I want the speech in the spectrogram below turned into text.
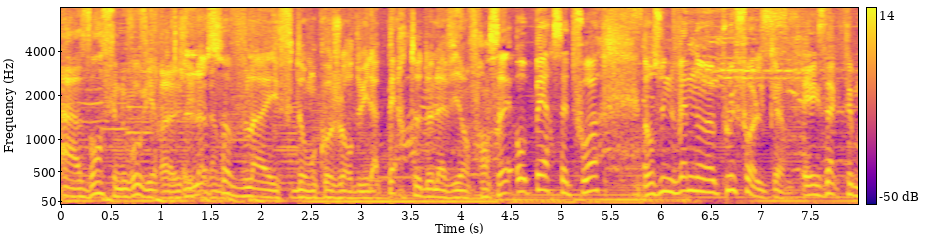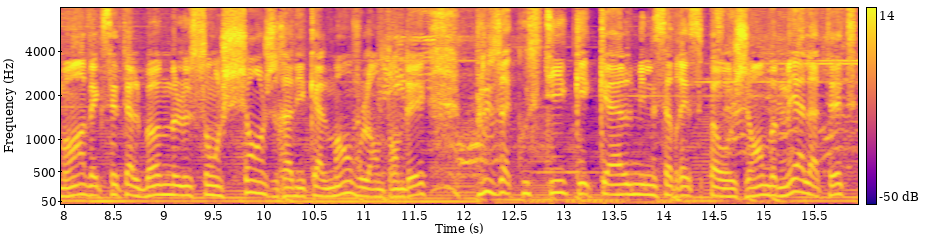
avant ce nouveau virage. Loss of Life, donc aujourd'hui, la perte de la vie en français, opère cette fois dans une veine plus folk. Exactement, avec cet album, le son change radicalement, vous l'entendez, plus acoustique et calme, il ne s'adresse pas aux jambes, mais à la tête,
